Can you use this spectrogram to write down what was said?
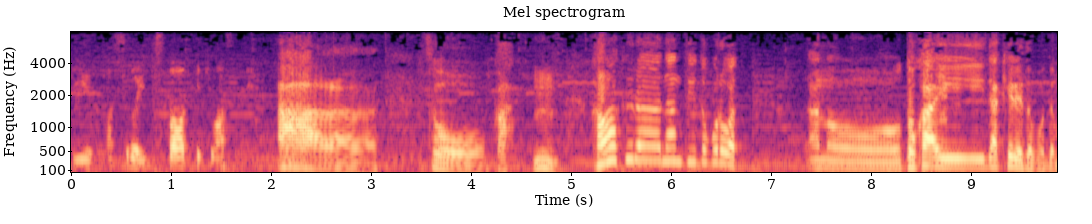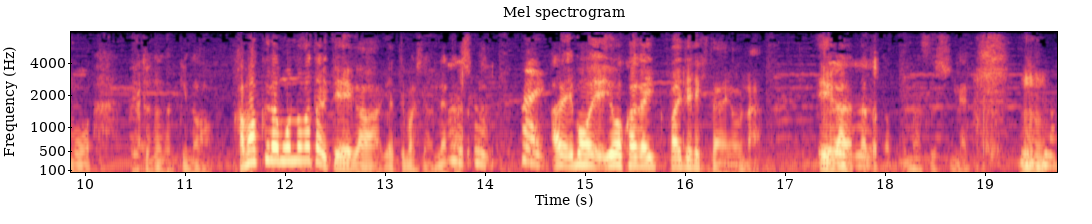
ていうのがすごい伝わってきますね。ああ、そうか。うん。鎌倉なんていうところは、あのー都会だけれども、でも、えっと、なんだっけな。鎌倉物語って映画やってましたよね、確か。うんうんはい。あれも妖怪がいっぱい出てきたような映画だったと思いますしね。うん。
